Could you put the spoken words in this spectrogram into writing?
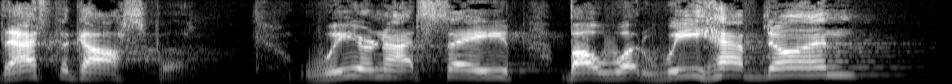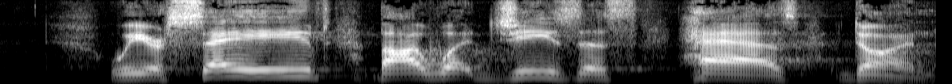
That's the gospel. We are not saved by what we have done. We are saved by what Jesus has done.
